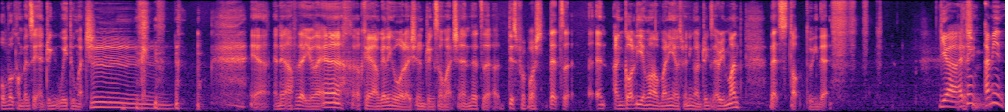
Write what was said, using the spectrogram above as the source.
overcompensate and drink way too much. Hmm. Yeah, and then after that you're like, eh, okay, I'm getting old. I shouldn't drink so much, and that's a disproportion. That's a, an ungodly amount of money I'm spending on drinks every month. Let's stop doing that. Yeah, I guess think you- I mean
